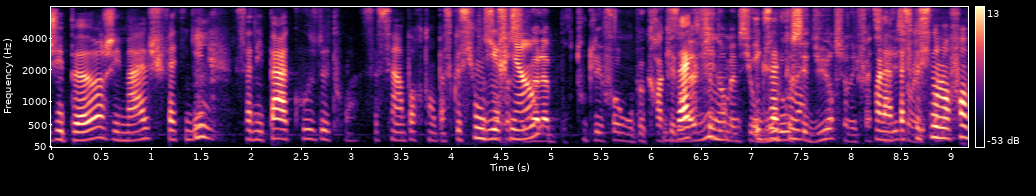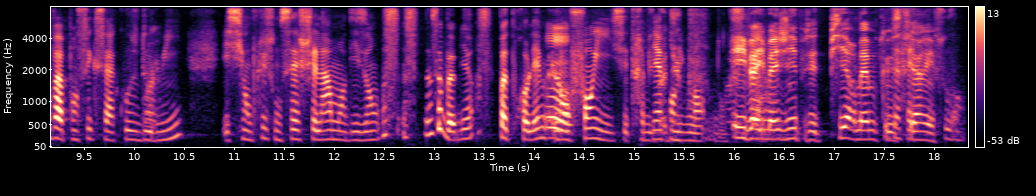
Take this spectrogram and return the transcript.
j'ai peur, j'ai mal, je suis fatiguée. Mm. Ça n'est pas à cause de toi. Ça, c'est important. Parce que si on dit rien. C'est valable pour toutes les fois où on peut craquer dans la vie, non même si au boulot c'est dur, si on est fatigué. Voilà, parce que sinon l'enfant va penser que c'est à cause de lui. Et si en plus on sèche les larmes en disant ça va bien, pas de problème, mm. l'enfant, il sait très bien qu'on lui ment. et il va imaginer peut-être pire même que ce qui arrive. Souvent.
